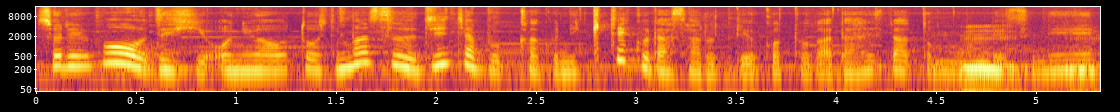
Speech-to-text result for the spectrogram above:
それをぜひお庭を通してまず神社仏閣に来てくださるっていうことが大事だと思うんですね。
